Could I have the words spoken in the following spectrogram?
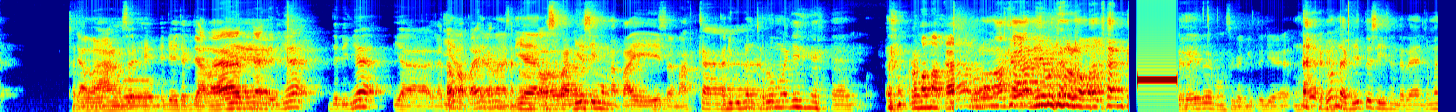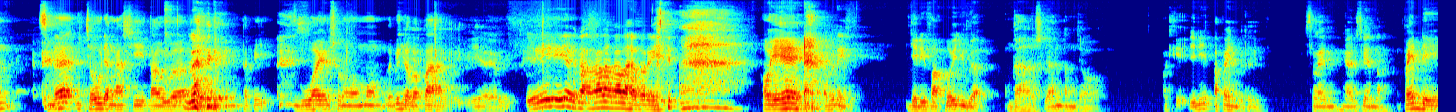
Jalan, maksudnya eh, diajak jalan Iya. kan jadinya jadinya ya nggak tahu Iya, ngapain kan bisa dia nonton, terserah dia sih mau ngapain. bisa makan. Tadi gue bilang ke room lagi. Rumah makan, rumah makan, iya benar rumah makan. Itu emang suka gitu dia. Gue enggak gitu sih sebenarnya, cuman sebenarnya cowok udah ngasih tahu gue, tapi gua yang suruh ngomong, tapi nggak apa-apa. Iya, iya, iya, kalah kalah apa nih? Oh iya, Apa nih? jadi fuckboy juga nggak harus ganteng cowok, Oke, jadi apa yang betul? Selain nggak harus ganteng. pede,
